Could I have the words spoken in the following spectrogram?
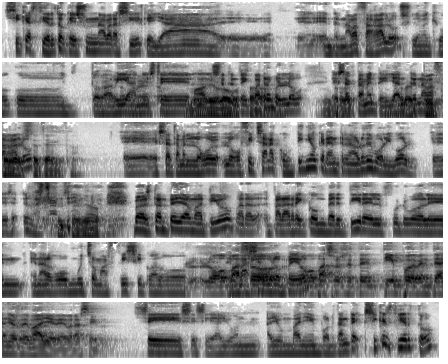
sí que es cierto que es una Brasil que ya eh, entrenaba Zagalo, si no me equivoco, todavía en este Mario 74, pero luego, exactamente, ya entrenaba Zagalo. 70. Eh, exactamente, luego, luego fichan a Coutinho, que era entrenador de voleibol. Es, es bastante, sí, bastante, llamativo para, para, reconvertir el fútbol en, en, algo mucho más físico, algo luego pasó, más europeo. Luego pasó ese tiempo de 20 años de Valle de Brasil. Sí, sí, sí, hay un, hay un Valle importante. Sí que es cierto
